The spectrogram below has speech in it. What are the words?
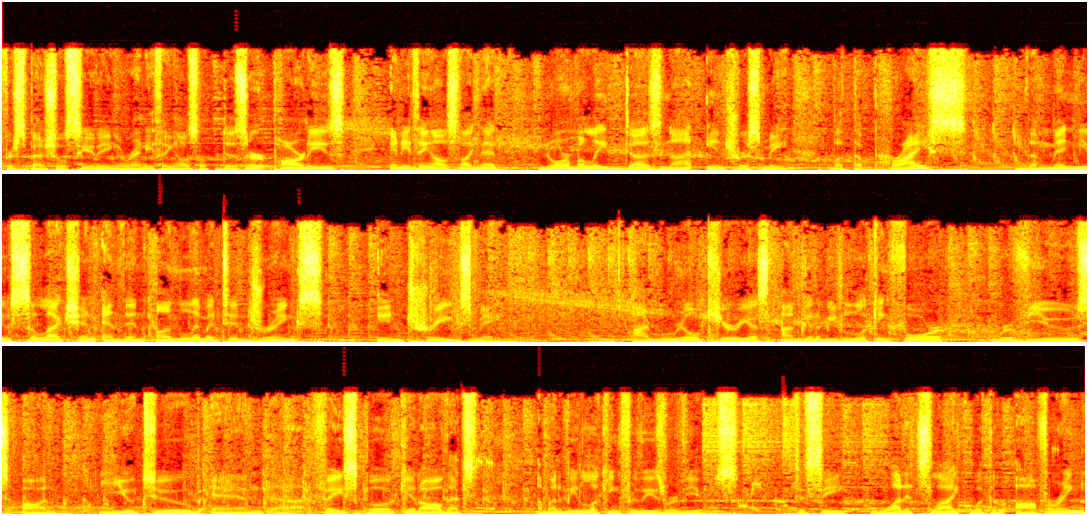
for special seating or anything else. Dessert parties, anything else like that normally does not interest me. But the price, the menu selection, and then unlimited drinks intrigues me. I'm real curious. I'm going to be looking for reviews on YouTube and uh, Facebook and all that. I'm going to be looking for these reviews to see what it's like, what they're offering,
